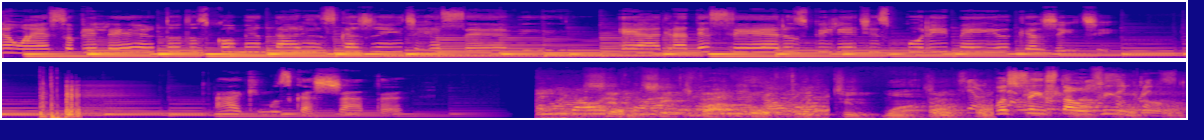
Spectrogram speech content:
Não é sobre ler todos os comentários que a gente recebe. É agradecer os bilhetes por e-mail que a gente. Ai, que música chata. Você está ouvindo?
